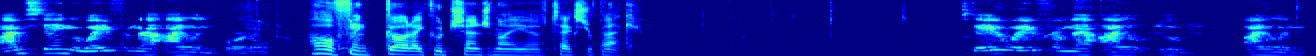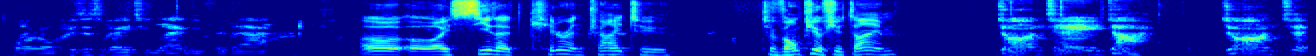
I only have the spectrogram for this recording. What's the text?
I'm staying away from that island portal. Oh, thank God I could change my uh, texture pack. Stay away from that island island portal because it's way too laggy for that. Oh, oh, I see that Kieran tried to to vamp you a few times. Dante, die. Dante.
